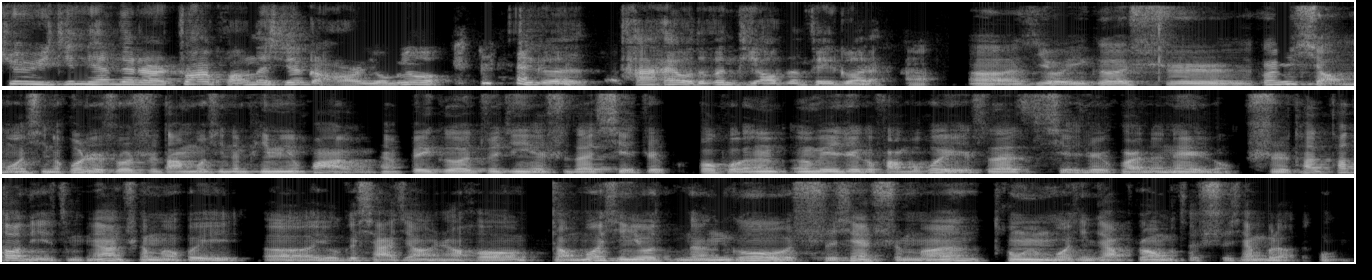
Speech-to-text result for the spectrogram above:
俊宇今天在这儿抓狂的写稿，有没有这个他还有的问题要问飞哥的 啊？呃，有一个是关于小模型的，或者说是大模型的平民化。我看飞哥最近也是在写这，包括 N N V 这个发布会也是在写这块的内容。是它它到底怎么样成本会呃有个下降？然后小模型又能够实现什么通用模型加 Prompt 实现不了的功能？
